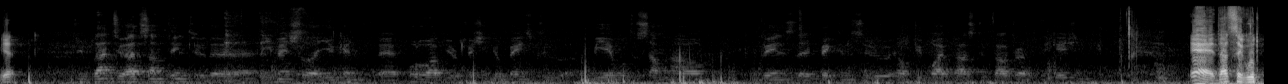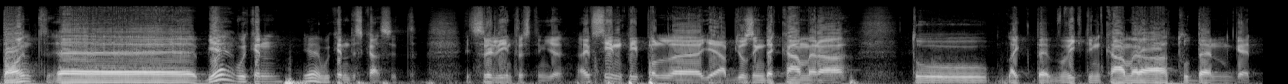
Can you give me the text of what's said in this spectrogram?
Yeah. Do you plan to add something to the image so that you can uh, follow up your phishing campaigns to be able to somehow convince the victims to help you bypass two-factor authentication? Yeah, that's a good point. Uh, yeah, we can. Yeah, we can discuss it. It's really interesting. Yeah, I've seen people. Uh, yeah, abusing the camera to like the victim camera to then get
